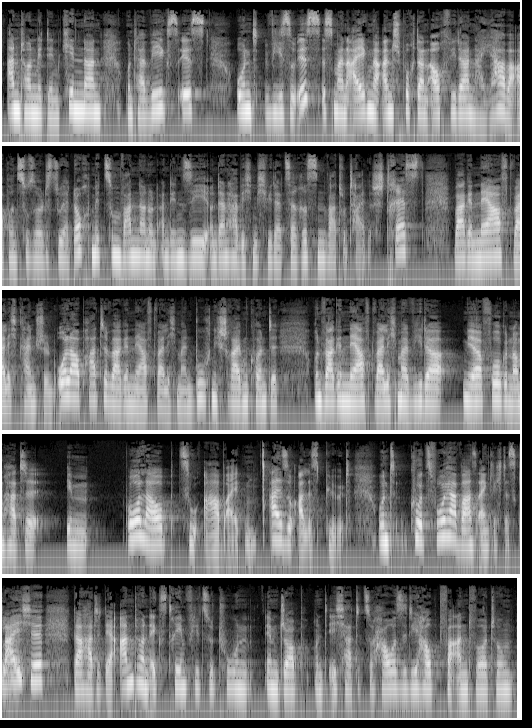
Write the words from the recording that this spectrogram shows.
Anton mit den Kindern unterwegs ist. Und wie es so ist, ist mein eigener Anspruch dann auch wieder, na ja, aber ab und zu solltest du ja doch mit zum Wandern und an den See. Und dann habe ich mich wieder zerrissen, war total gestresst, war genervt, weil ich keinen schönen Urlaub hatte, war genervt, weil ich mein Buch nicht schreiben konnte und war genervt, weil ich mal wieder mir vorgenommen hatte, im Urlaub zu arbeiten. Also alles blöd. Und kurz vorher war es eigentlich das Gleiche. Da hatte der Anton extrem viel zu tun im Job und ich hatte zu Hause die Hauptverantwortung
